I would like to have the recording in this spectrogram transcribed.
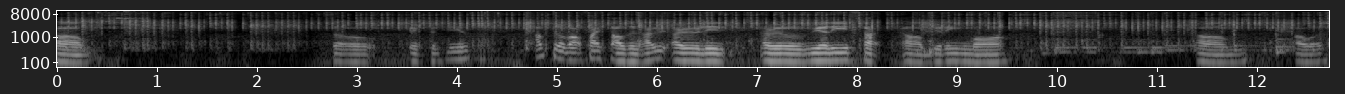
Um, so can continue up to about 5000 I, I really I will really start uh, building more um towers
